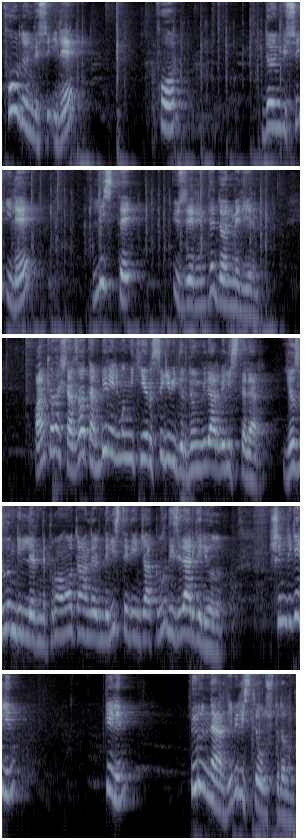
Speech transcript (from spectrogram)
For döngüsü ile for döngüsü ile liste üzerinde dönme diyelim. Arkadaşlar zaten bir elmanın iki yarısı gibidir döngüler ve listeler. Yazılım dillerinde, programlama temellerinde liste deyince aklımıza diziler geliyordu. Şimdi gelin, gelin ürünler diye bir liste oluşturalım.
